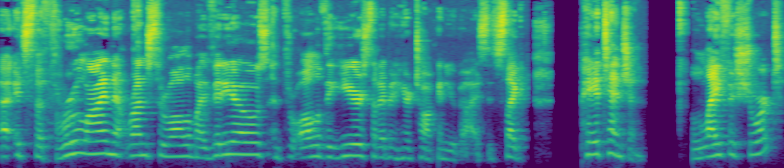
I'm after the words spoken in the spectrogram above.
Uh, it's the through line that runs through all of my videos and through all of the years that I've been here talking to you guys. It's like, pay attention. Life is short.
